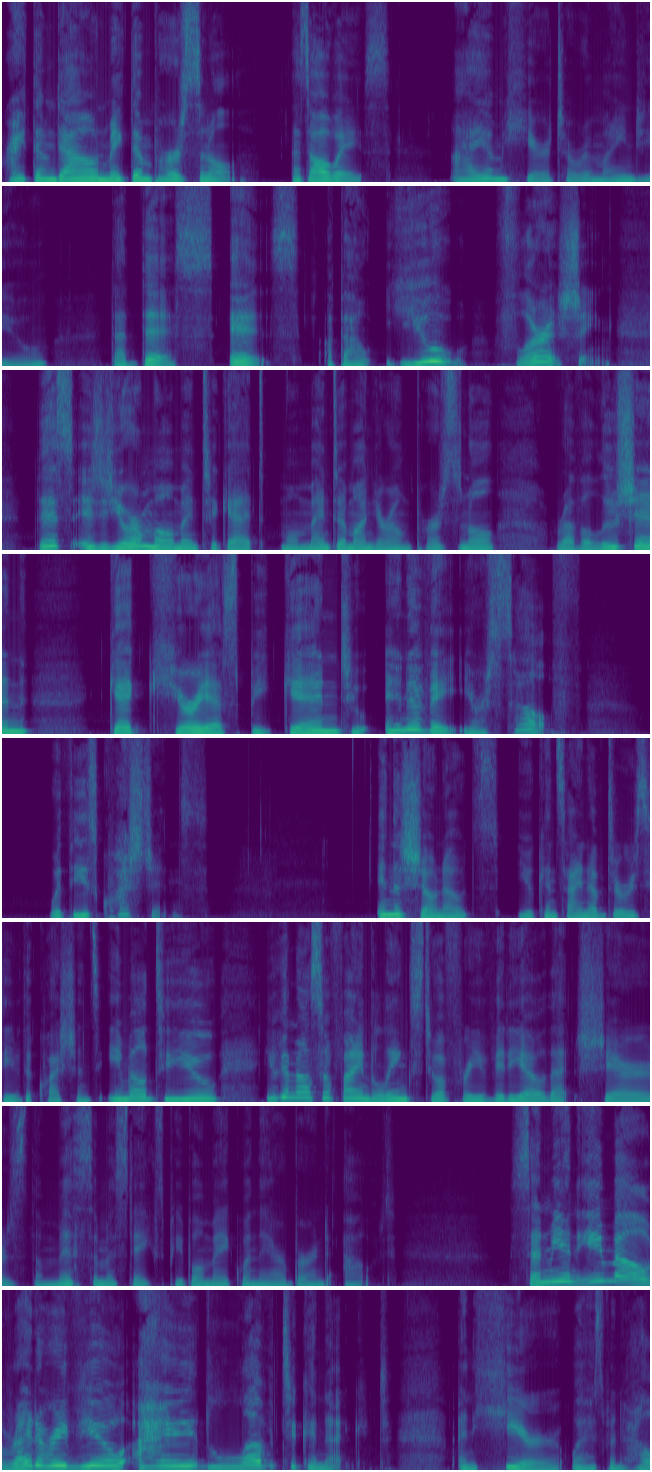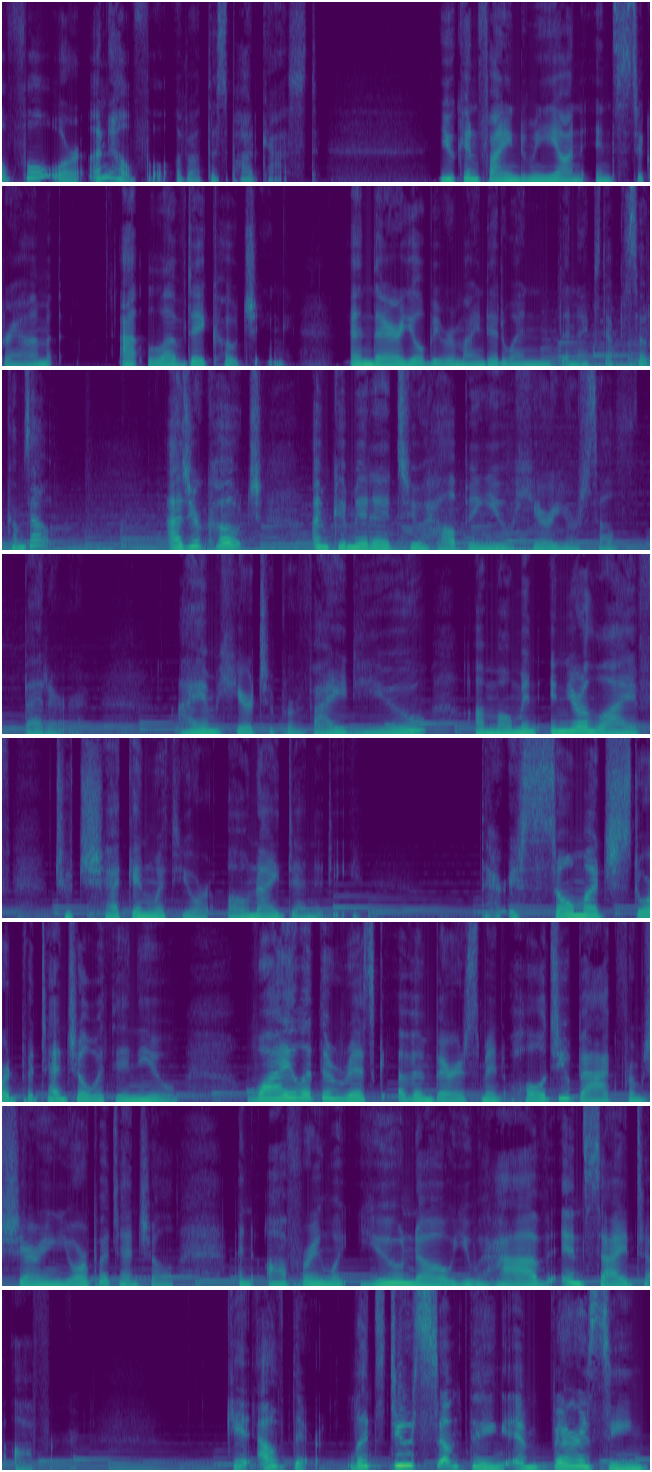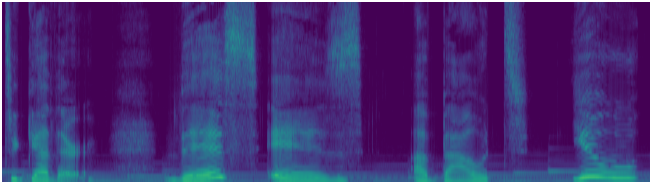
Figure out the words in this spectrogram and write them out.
Write them down, make them personal. As always, I am here to remind you that this is about you flourishing. This is your moment to get momentum on your own personal revolution. Get curious, begin to innovate yourself with these questions. In the show notes, you can sign up to receive the questions emailed to you. You can also find links to a free video that shares the myths and mistakes people make when they are burned out. Send me an email, write a review. I'd love to connect and hear what has been helpful or unhelpful about this podcast. You can find me on Instagram at Love Day Coaching, and there you'll be reminded when the next episode comes out. As your coach, I'm committed to helping you hear yourself better. I am here to provide you a moment in your life to check in with your own identity. There is so much stored potential within you. Why let the risk of embarrassment hold you back from sharing your potential and offering what you know you have inside to offer? Get out there. Let's do something embarrassing together. This is about you.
